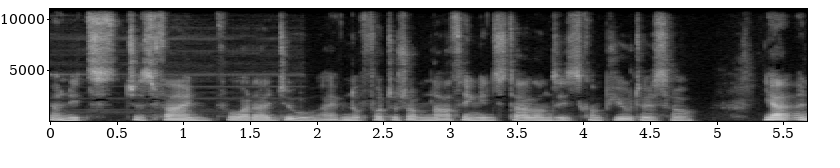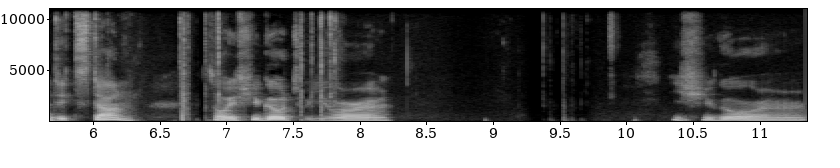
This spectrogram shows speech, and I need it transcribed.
and it's just fine for what I do. I have no Photoshop, nothing installed on this computer, so yeah, and it's done. So if you go to your, if you go uh,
